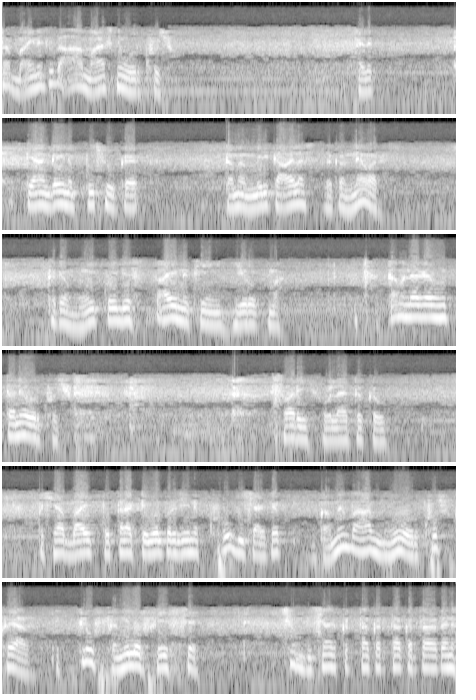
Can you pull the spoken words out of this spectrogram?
તો બાઈને કીધું, આ માણસને ઓળખું છું. એટલે ત્યાં ગઈને પૂછ્યું કે, તમે અમેરિકા આવેલા છો? કે, નેવર. તો કે, હું કોઈ દિવસ આવી નથી યુરોપમાં. છતાં મને લાગે હું તને ઓળખું છું. સોરી ઓલા તો કહું પછી આ બાઈ પોતાના ટેબલ પર જઈને ખૂબ વિચાર કે ગમે બા, હું ઓળખું છું ખરા એટલું ફેમિલર ફેસ છે. શું વિચાર કરતા કરતા કરતા કરતા એને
